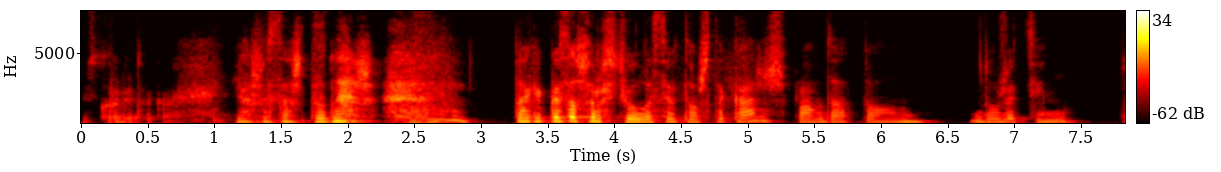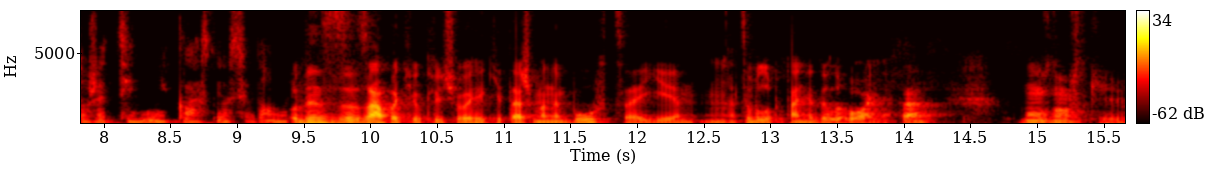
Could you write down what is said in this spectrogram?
Історія Круто. така. Я щось аж ти знаєш, так якось аж розчулася того, що ти кажеш, правда, то дуже цінно, дуже цінні, класні усвідомлення. Один з запитів ключових, який теж в мене був, це є це було питання делегування. Так? Ну, знову ж таки,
